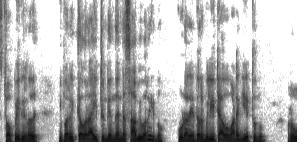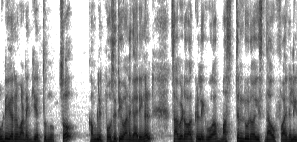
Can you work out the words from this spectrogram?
സ്റ്റോപ്പ് ചെയ്തിരുന്നത്. ഇപ്പോൾ റിക്കവർ ആയിട്ടുണ്ട് എന്ന് തന്നെ സാബി പറയുന്നു. കൂടാതെ എതിർ മിലീറ്റാവും മടങ്ങിയെത്തുന്നു റൂഡിയർ മടങ്ങിയെത്തുന്നു സോ കംപ്ലീറ്റ് പോസിറ്റീവാണ് കാര്യങ്ങൾ. സാബിയുടെ വാക്കുകളിലേക്ക് പോകാം. Mastantuono is now finally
